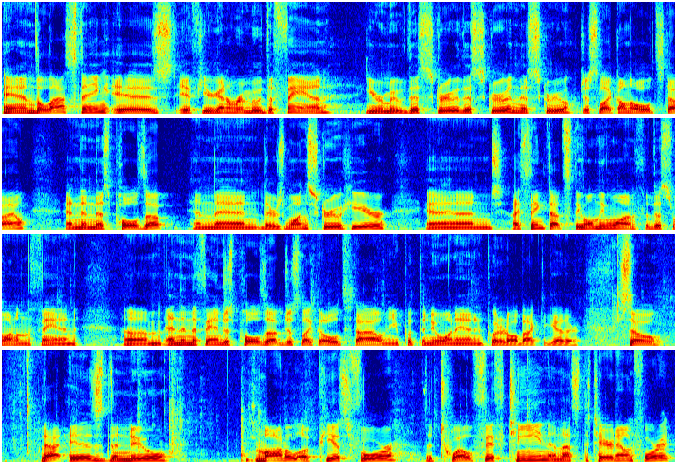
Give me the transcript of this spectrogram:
And the last thing is if you're going to remove the fan, you remove this screw, this screw, and this screw, just like on the old style. And then this pulls up, and then there's one screw here, and I think that's the only one for this one on the fan. Um, and then the fan just pulls up just like the old style, and you put the new one in and put it all back together. So that is the new model of PS4, the 1215, and that's the teardown for it.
